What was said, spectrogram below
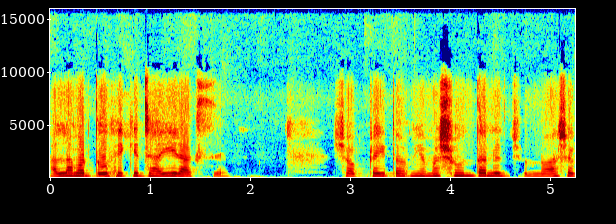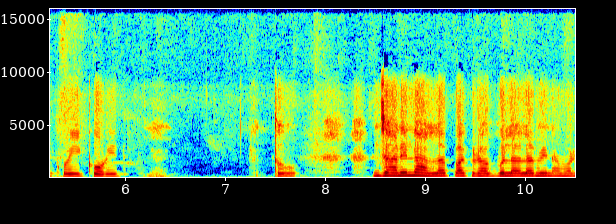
আল্লাহ আমার তৌফিকে যাই রাখছে। সবটাই তো আমি আমার সন্তানের জন্য আশা করি করি। তো জানি না আল্লাহ পাক রাব্বুল আলমিন আমার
